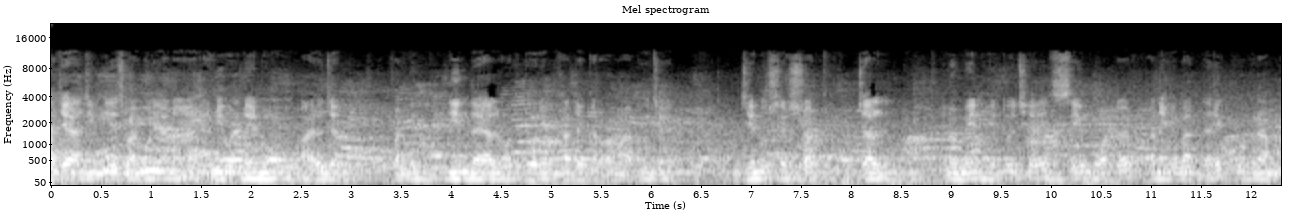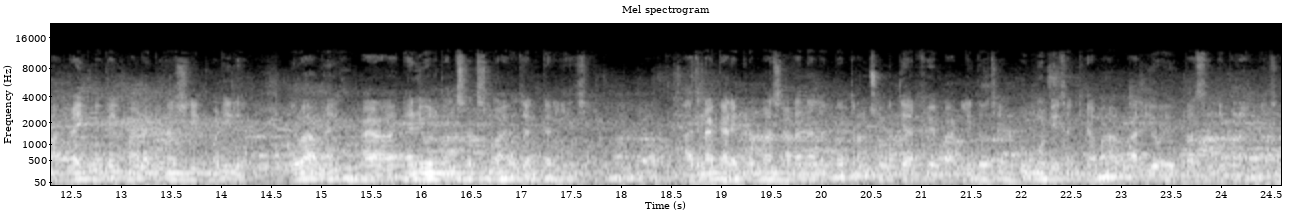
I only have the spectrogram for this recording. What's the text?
આજે આ જીપીએસ વાઘોડિયાના એન્યુઅલ ડેનું આયોજન પંડિત દીનદયાલ ઓડિટોરિયમ ખાતે કરવામાં આવ્યું છે જેનું શીર્ષક જલ એનો મેઇન હેતુ છે સેવ વોટર અને એવા દરેક પ્રોગ્રામમાં કંઈક ને કંઈક બાળકોને શીખ મળી રહે એવા અમે એન્યુઅલ કોન્સર્ટ્સનું આયોજન કરીએ છીએ. આજના કાર્યક્રમમાં શાળાના લગભગ ત્રણસો વિદ્યાર્થીઓએ ભાગ લીધો છે. ખૂબ મોટી સંખ્યામાં વાલીઓએ ઉપસ્થિતિ પણ આપી છે.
